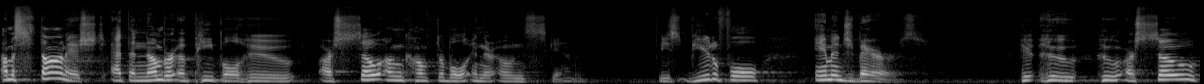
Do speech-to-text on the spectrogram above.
I'm astonished at the number of people who are so uncomfortable in their own skin. These beautiful image bearers who, who, who are so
